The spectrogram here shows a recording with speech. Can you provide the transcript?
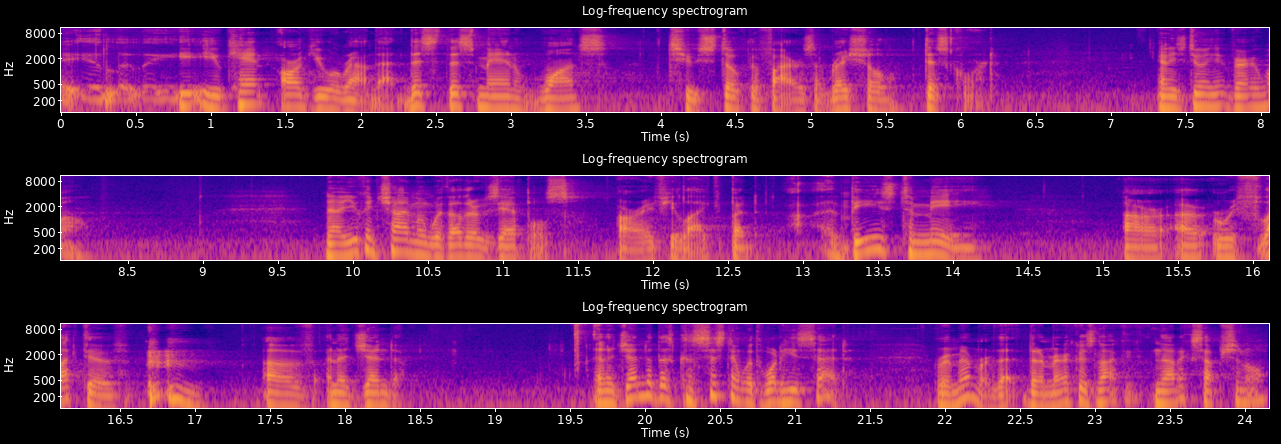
You can't argue around that. This, this man wants to stoke the fires of racial discord, and he's doing it very well. Now, you can chime in with other examples, Ari, if you like, but uh, these to me are, are reflective of an agenda. An agenda that's consistent with what he said. Remember that, that America is not, not exceptional,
